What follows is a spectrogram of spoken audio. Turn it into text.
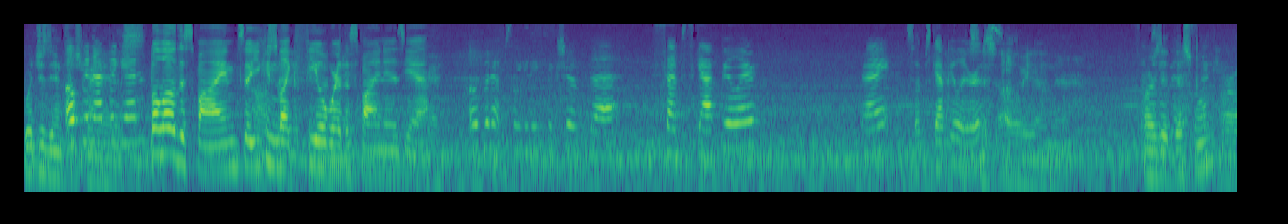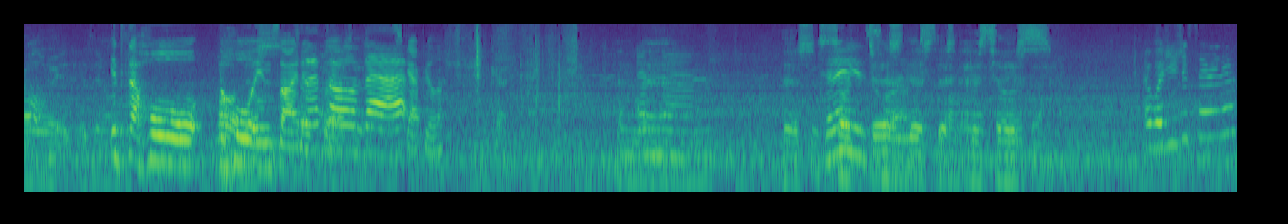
Which is infraspinatus? Open up again. Below the spine, so you Oh, can so like feel where the spine is. Yeah. Okay. Open up so I can take a picture of the subscapular. Right? Subscapularis. just all the way down there. Or is it this one? Or all the way? Is it all It's the whole the Oh, whole this. inside So of that's the all of that. scapula. Okay. And And then then. this. Today's this, one. this, this, and Focus today's those. Oh, what did you just say right now?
